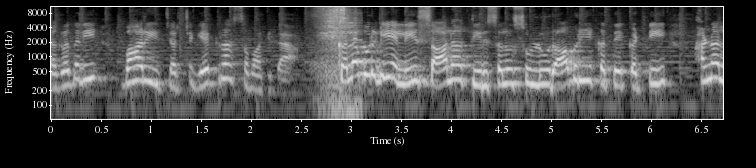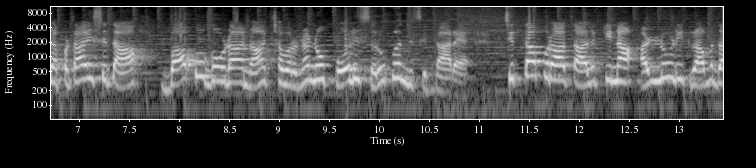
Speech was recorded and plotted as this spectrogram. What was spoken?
ನಗರದಲ್ಲಿ ಭಾರಿ ಚರ್ಚೆಗೆ ಗ್ರಾಸವಾಗಿದೆ. ಕಲಬುರಗಿಯಲ್ಲಿ ಸಾಲ ತೀರಿಸಲು ಸುಳ್ಳು ರಾಬರಿ ಕತೆ ಕಟ್ಟಿ ಹಣ ಲಪಟಾಯಿಸಿದ ಬಾಪುಗೌಡ ನಾಚವರನನ್ನು ಪೊಲೀಸರು ಬಂಧಿಸಿದ್ದಾರೆ. ಚಿತ್ತಾಪುರ ತಾಲೂಕಿನ ಅಳ್ಳೋಳಿ ಗ್ರಾಮದ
